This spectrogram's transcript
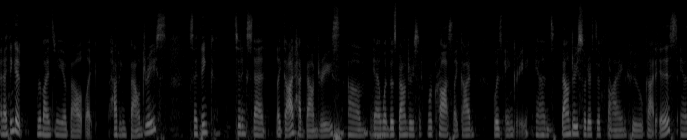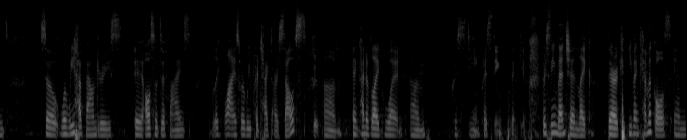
and I think it reminds me about like having boundaries, because I think to an extent, like God had boundaries, um, and when those boundaries were crossed, like God was angry, and boundaries sort of define who God is, and so when we have boundaries, it also defines like lines where we protect ourselves, um, and kind of like what um, Christine, Christine, thank you, Christine mentioned, like there are even chemicals and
